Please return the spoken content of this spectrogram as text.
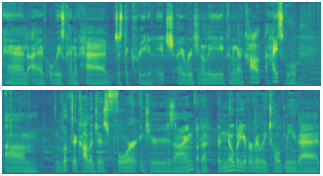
and I've always kind of had just a creative itch. I originally, coming out of high school, um, looked at colleges for interior design. Okay. But nobody ever really told me that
